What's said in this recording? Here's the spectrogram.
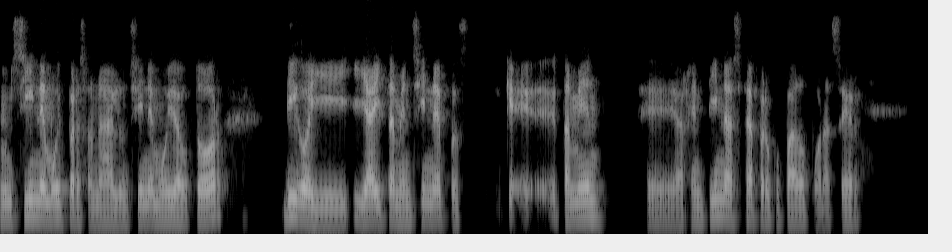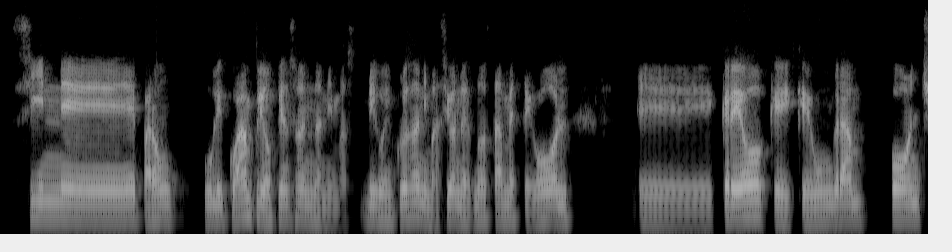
un cine muy personal, un cine muy de autor. Digo, y, hay también cine, pues, que eh, también eh, Argentina se ha preocupado por hacer cine para un público amplio, pienso en animaciones, digo, incluso animaciones, ¿no? Está Metegol. Eh, creo que, que un gran punch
